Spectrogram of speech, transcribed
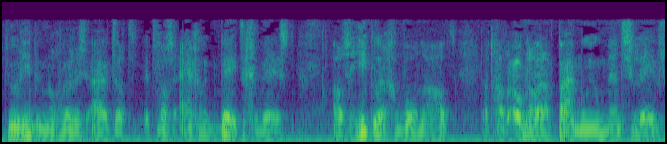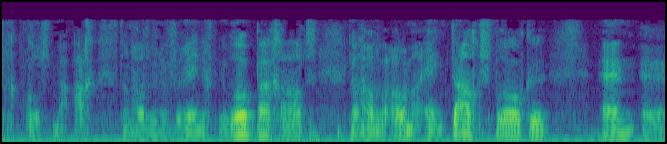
toen riep ik nog wel eens uit dat het was eigenlijk beter geweest als Hitler gewonnen had. Dat had ook nog wel een paar miljoen mensenlevens gekost, maar ach, dan hadden we een verenigd Europa gehad, dan hadden we allemaal één taal gesproken. En uh,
